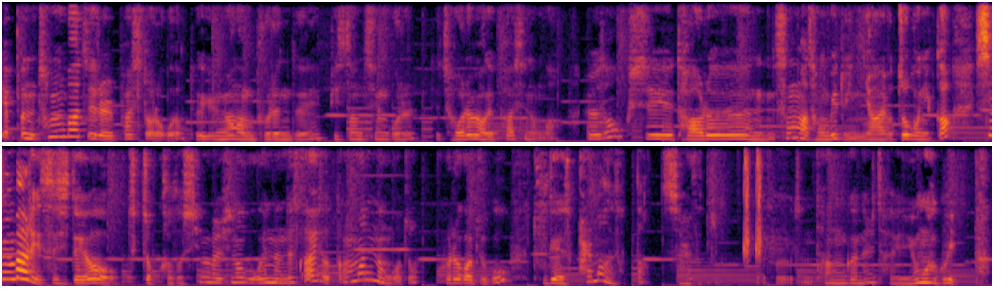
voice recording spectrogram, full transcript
예쁜 청바지를 파시더라고요. 되게 유명한 브랜드의 비싼 친구를 저렴하게 파시는 거야. 그래서 혹시 다른 승마 장비도 있냐 여쭤보니까 신발이 있으시대요. 직접 가서 신발 신어보고 했는데 사이즈가 딱 맞는 거죠. 그래가지고 두 개에서 8만 원 샀다. 잘 샀죠. 그래서 요즘 당근을 잘 이용하고 있다.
